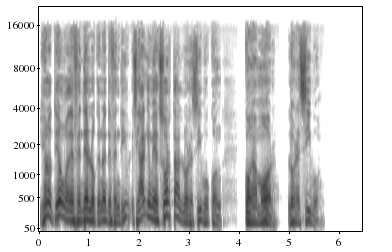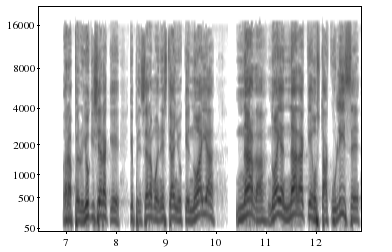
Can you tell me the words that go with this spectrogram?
Yo no tengo que defender lo que no es defendible. Si alguien me exhorta, lo recibo con, con amor, lo recibo. Ahora, pero yo quisiera que, que pensáramos en este año que no haya nada, no haya nada que obstaculice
